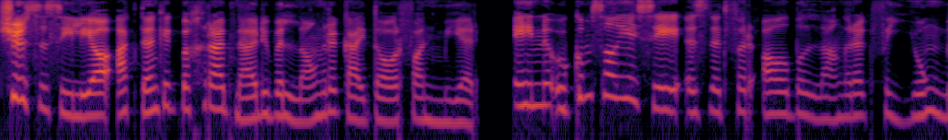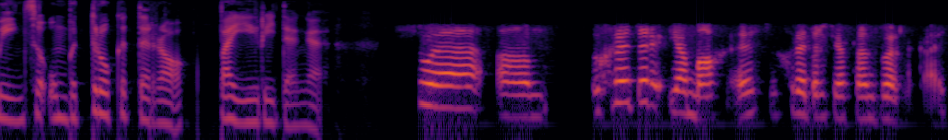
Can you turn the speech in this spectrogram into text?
Sjoe Cecilia, ek dink ek begryp nou die belangrikheid daarvan meer. En hoekom sal jy sê is dit veral belangrik vir jong mense om betrokke te raak by hierdie dinge? So, ehm um, hoe groter jou mag is, hoe groter is jou verantwoordelikheid.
